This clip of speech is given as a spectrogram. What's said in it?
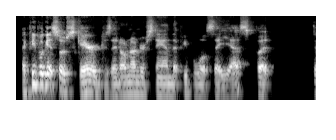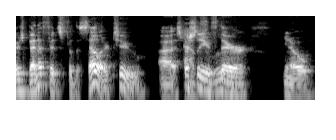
like people get so scared because they don't understand that people will say yes, but there's benefits for the seller too, uh, especially Absolutely. if they're, you know,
